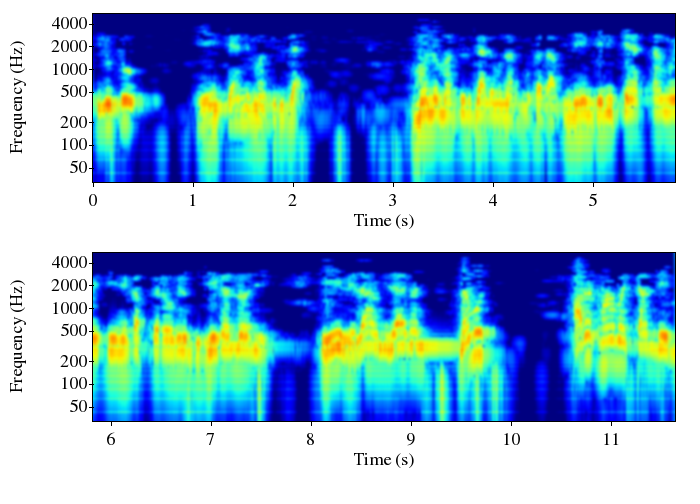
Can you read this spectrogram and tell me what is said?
කිලුටු ඒ කියන්නේ මధుර දැල්. මොන මధుර දැල් වුණත් මොකද අපි මේන් ගෙනිච්ච නැත්නම් ওই තියෙන එකක් කරවගෙන බුදිය ගන්නවනේ. ඒ වෙලාව නිදා ගන්න. නමුත් අර කාමච්ඡන්දයෙන්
